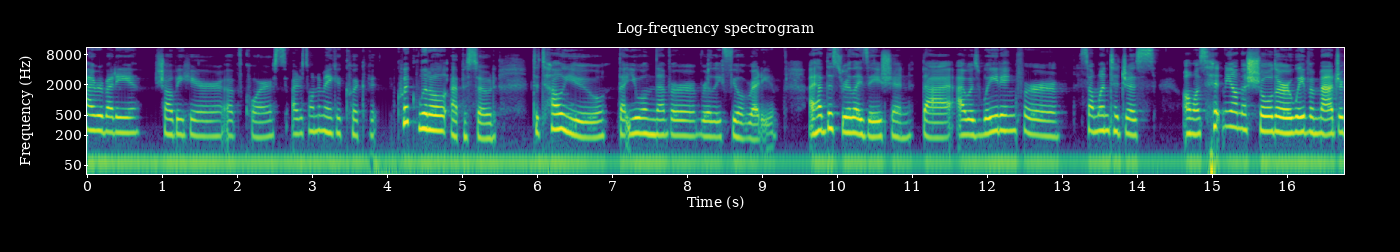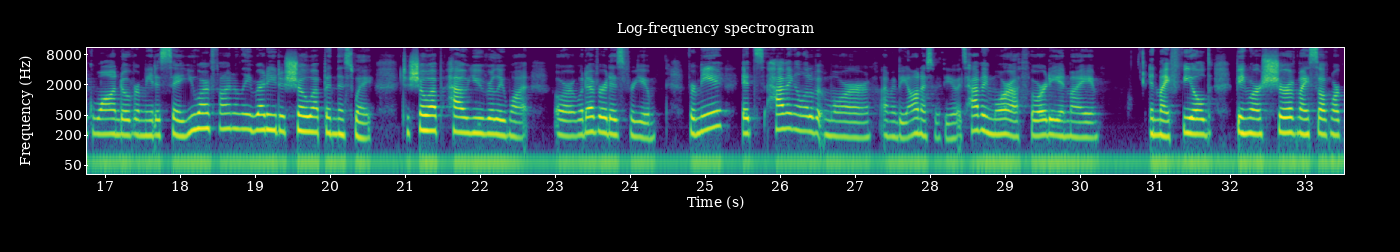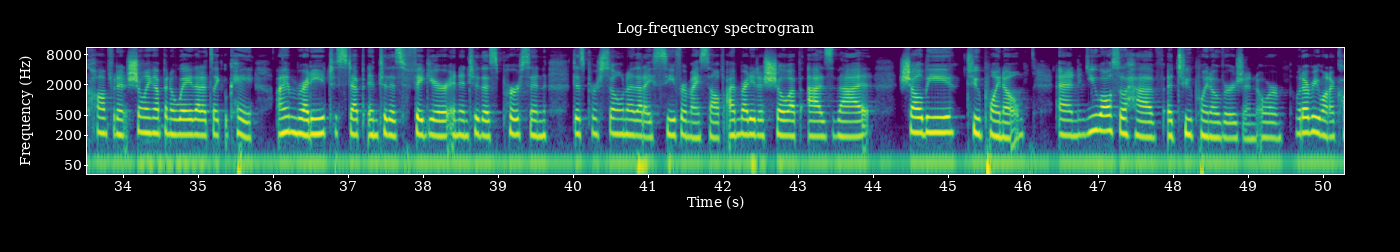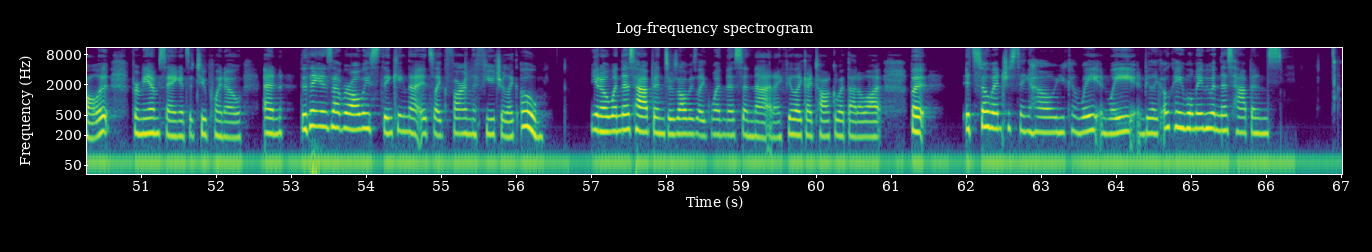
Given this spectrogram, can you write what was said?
Hi everybody, Shelby here, of course. I just want to make a quick quick little episode to tell you that you will never really feel ready. I had this realization that I was waiting for someone to just almost hit me on the shoulder, wave a magic wand over me to say, You are finally ready to show up in this way, to show up how you really want, or whatever it is for you. For me, it's having a little bit more, I'm going to be honest with you, it's having more authority in my in my field, being more sure of myself, more confident, showing up in a way that it's like, okay, I'm ready to step into this figure and into this person, this persona that I see for myself. I'm ready to show up as that Shelby 2.0. And you also have a 2.0 version or whatever you want to call it. For me, I'm saying it's a 2.0. And the thing is that we're always thinking that it's like far in the future, like, oh, you know, when this happens, there's always like when this and that. And I feel like I talk about that a lot. But it's so interesting how you can wait and wait and be like, okay, well, maybe when this happens,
